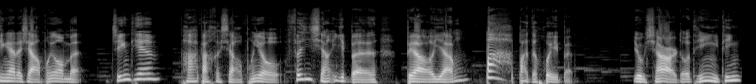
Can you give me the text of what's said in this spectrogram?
亲爱的小朋友们，今天爸爸和小朋友分享一本表扬爸爸的绘本，用小耳朵听一听，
